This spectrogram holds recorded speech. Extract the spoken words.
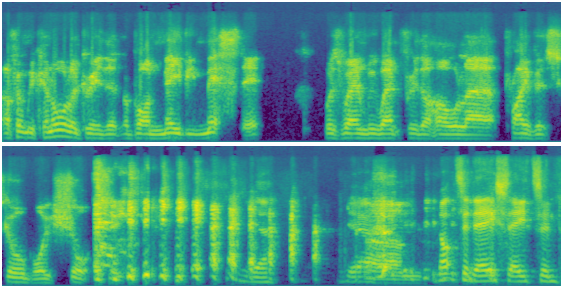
I think we can all agree that LeBron maybe missed it was when we went through the whole uh, private schoolboy short suit. Yeah. Yeah. um, Not today, Satan.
